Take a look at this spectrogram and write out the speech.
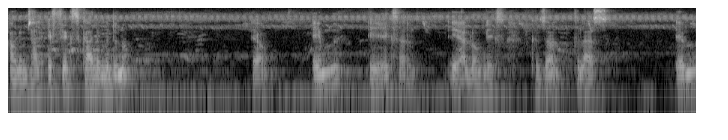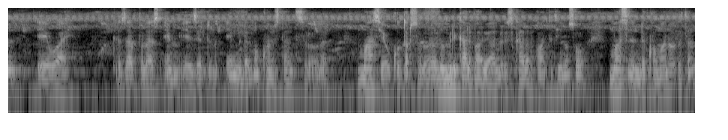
አሁን ለምሳሌ F x ካለ ምንድን ነው ያው m a x አይደል a ያለው x ከዛ plus m a y ከዛ plus m a z ነው። m ደግሞ constant ስለሆነ mass ያው ቁጥር ስለሆነ numerical value ያለው scalar quantity ነው። so mass ን እንደ common አውጥተን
